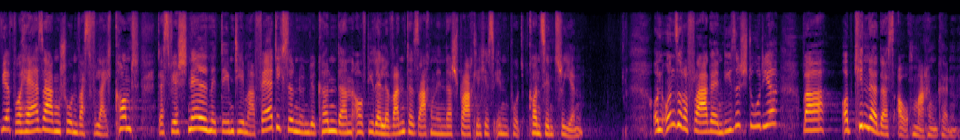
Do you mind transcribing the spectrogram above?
wir vorhersagen schon, was vielleicht kommt, dass wir schnell mit dem Thema fertig sind und wir können dann auf die relevante Sachen in das sprachliches Input konzentrieren. Und unsere Frage in dieser Studie war, ob Kinder das auch machen können.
